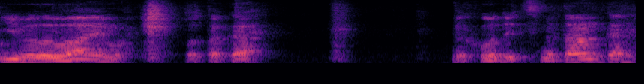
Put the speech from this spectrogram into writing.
І виливаємо. Отака виходить сметанка.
